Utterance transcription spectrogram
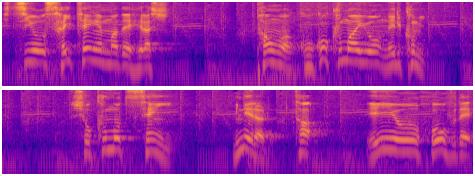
必要最低限まで減らしパンは五穀米を練り込み食物繊維ミネラル他栄養豊富で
